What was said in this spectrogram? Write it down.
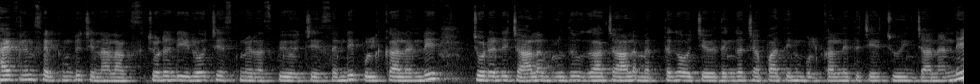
హాయ్ ఫ్రెండ్స్ వెల్కమ్ టు చిన్న లాక్స్ చూడండి ఈరోజు చేసుకునే రెసిపీ వచ్చేసండి పుల్కాలండి. చూడండి చాలా మృదువుగా చాలా మెత్తగా వచ్చే విధంగా చపాతీని పుల్కాలను అయితే చేసి చూపించానండి.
